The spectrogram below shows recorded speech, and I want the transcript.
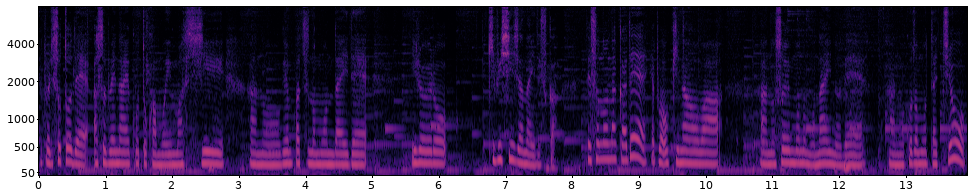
やっぱり外で遊べない子とかもいますしあの原発の問題でいろいろ厳しいじゃないですか。でその中でやっぱ沖縄はあのそういうものもないのであの子供たちを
